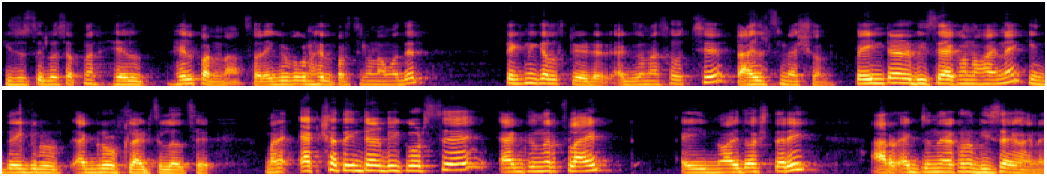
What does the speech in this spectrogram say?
কিছু ছিল হচ্ছে আপনার হেল্প হেল্পার না সরি এই গ্রুপে কোনো হেল্পার ছিল না আমাদের। টেকনিক্যাল ট্রেডের একজন আছে হচ্ছে টাইলস মেশন পেইন্টার ভিসা এখনও হয় নাই, কিন্তু এগুলোর একগুলোর ফ্লাইট চলে আছে মানে একসাথে ইন্টারভিউ করছে, একজনের ফ্লাইট এই নয় দশ তারিখ, আর একজনের এখনও ভিসাই হয় না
